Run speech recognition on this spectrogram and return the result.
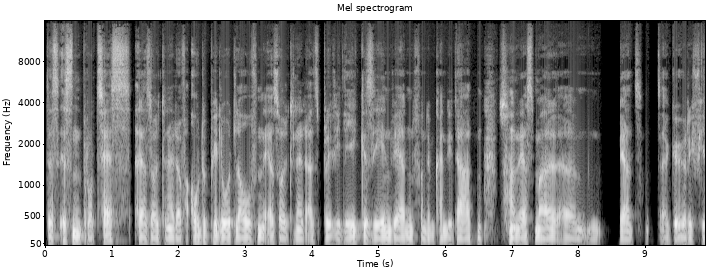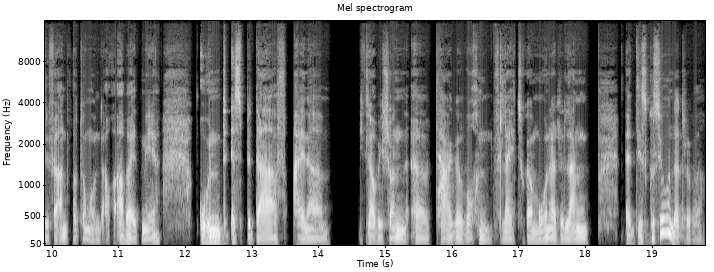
das ist ein Prozess. Er sollte nicht auf Autopilot laufen. Er sollte nicht als Privileg gesehen werden von dem Kandidaten, sondern erstmal, ähm, ja, gehörig viel Verantwortung und auch Arbeit mehr. Und es bedarf einer ich glaube ich schon äh, Tage, Wochen, vielleicht sogar Monate lang äh, Diskussion darüber,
